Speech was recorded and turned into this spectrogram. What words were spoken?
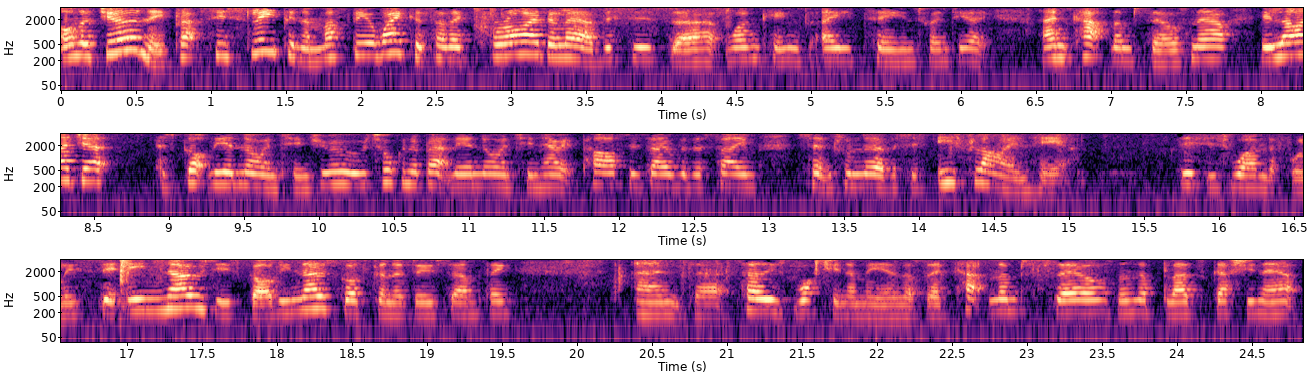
on a journey. Perhaps he's sleeping and must be awake. And so they cried aloud. This is uh, 1 Kings 18 28. And cut themselves. Now, Elijah has got the anointing. Do you remember we were talking about the anointing, how it passes over the same central nervous system? He's flying here. This is wonderful. He's he knows he's God. He knows God's going to do something. And uh, so he's watching them here. Look, they're cutting themselves and the blood's gushing out.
